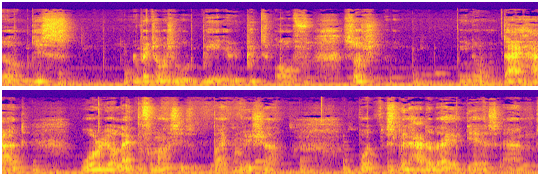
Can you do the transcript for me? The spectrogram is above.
um, this repeat would be a repeat of such, you know, die-hard warrior-like performances by Croatia. But Spain had other ideas, and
